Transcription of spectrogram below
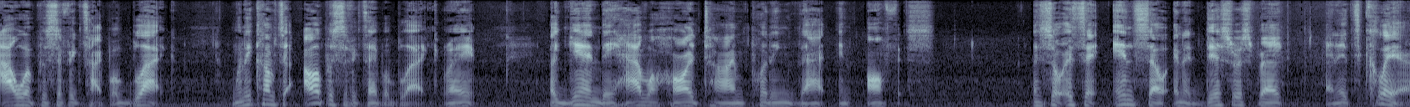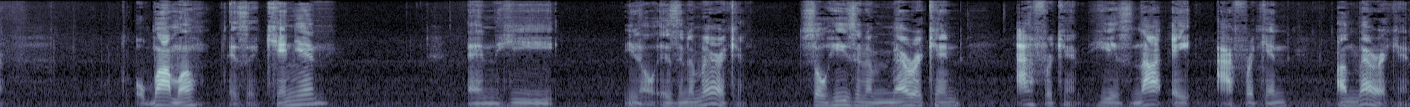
our Pacific type of black. When it comes to our Pacific type of black, right? Again, they have a hard time putting that in office. And so it's an insult and a disrespect, and it's clear. Obama is a Kenyan, and he, you know, is an American. So he's an American African. He is not a African American.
